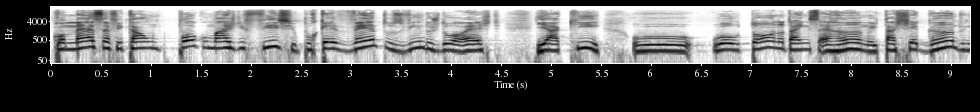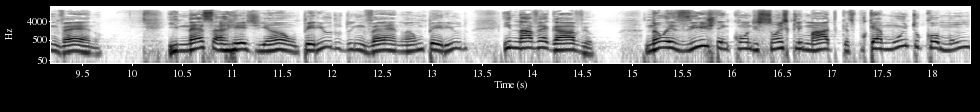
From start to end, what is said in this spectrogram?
Começa a ficar um pouco mais difícil, porque ventos vindos do oeste, e aqui o, o outono está encerrando e está chegando o inverno. E nessa região, o período do inverno é um período inavegável. Não existem condições climáticas, porque é muito comum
